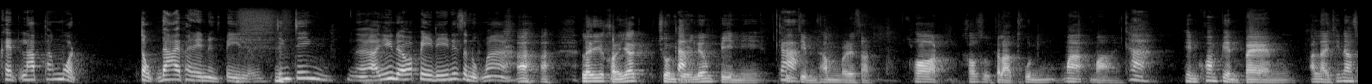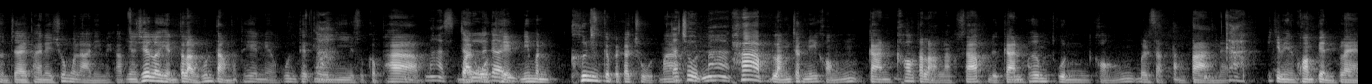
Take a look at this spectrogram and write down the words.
เคล็ดลับทั้งหมด จบได้ภายในหนึ่งปีเลย จริงๆนะคะยิ่งเดี๋ยวว่าปีนี้นี่สนุกมากอะเลยขออนุญาตชวนคุยค่ะเรื่องปีนี้ค่ะพี่จิ๋มทำบริษัทคลอดเข้าสู่ตลาดทุนมากมายค่ะเห็นความเปลี่ยนแปลงอะไรที่น่าสนใจภายในช่วงเวลานี้ไหมครับ อย่างเช่นเราเห็นตลาดหุ้นต่างประเทศเนี่ยหุ้นเทคโนโลยีสุขภาพมหัศจรรย์เหลือเกินเทคนี่มันขึ้นกันไปกระฉูดมากกระฉูดมาก ภาพหลังจากนี้ของการเข้าตลาดหลักทรัพย์ หรือการเพิ่มทุนของบริษัทต่างๆเนี่ยค่ะพี่จิ๋มเห็นความเปลี่ยนแปลง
